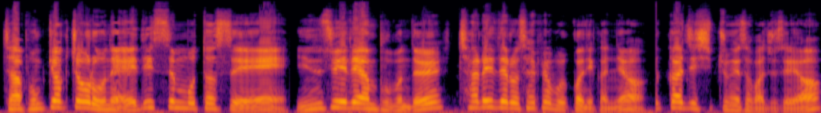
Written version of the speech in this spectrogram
자, 본격적으로 오늘 에디슨 모터스의 인수에 대한 부분들 차례대로 살펴볼 거니까요. 끝까지 집중해서 봐주세요.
